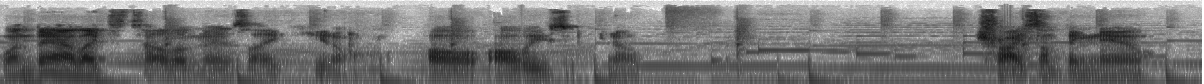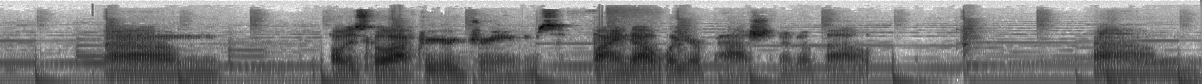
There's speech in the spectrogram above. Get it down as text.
one thing I like to tell them is like you know, all, always you know, try something new. Um, always go after your dreams. Find out what you're passionate about. Um,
